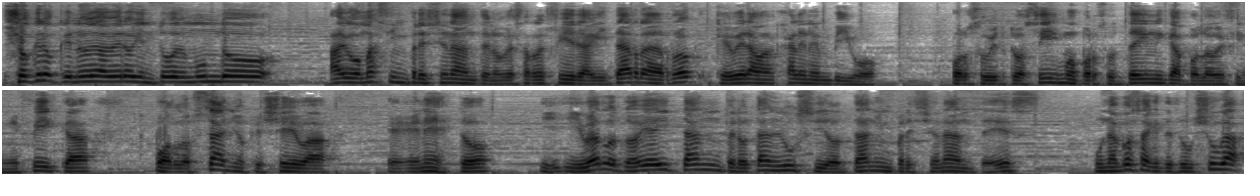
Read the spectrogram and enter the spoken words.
yo creo que no debe haber hoy en todo el mundo algo más impresionante en lo que se refiere a guitarra de rock que ver a Van Halen en vivo. Por su virtuosismo, por su técnica, por lo que significa, por los años que lleva eh, en esto. Y, verlo todavía ahí tan, pero tan lúcido, tan impresionante. Es una cosa que te subyuga,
